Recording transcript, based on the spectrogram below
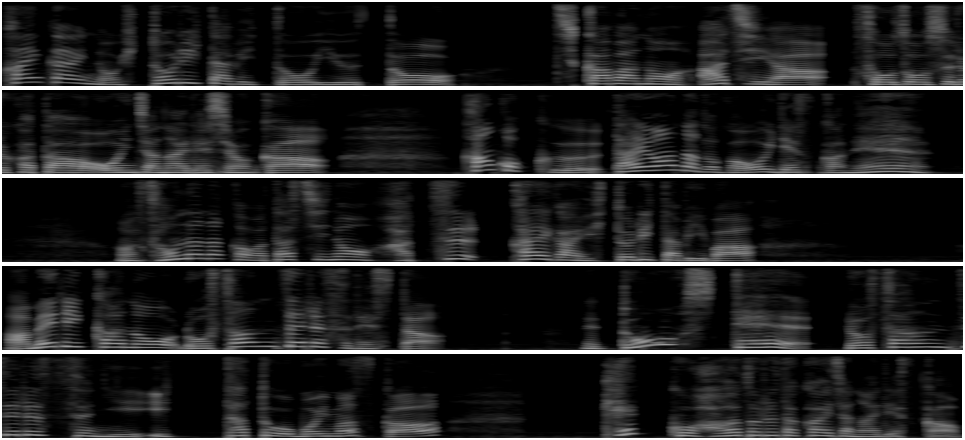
海外の一人旅というと、近場のアジア想像する方多いんじゃないでしょうか。韓国、台湾などが多いですかね。そんな中私の初海外一人旅はアメリカのロサンゼルスでした。でどうしてロサンゼルスに行ったと思いますか？結構ハードル高いじゃないですか。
